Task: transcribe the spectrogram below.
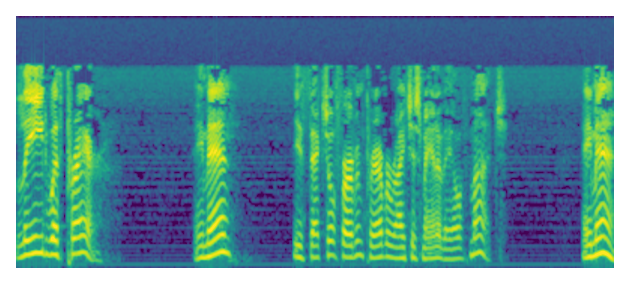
Lead with prayer. Amen. The effectual, fervent prayer of a righteous man availeth much. Amen.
